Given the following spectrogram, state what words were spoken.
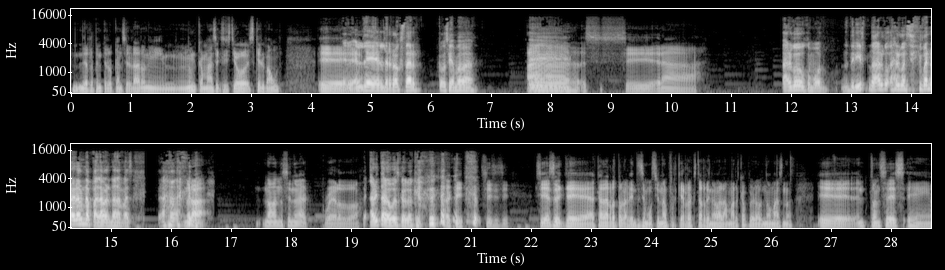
de repente lo cancelaron y nunca más existió Scalebound. Eh, el, el, de, el de Rockstar, ¿cómo se llamaba? Ah, eh, sí, era. Algo como drift, no, algo, algo así. Bueno, era una palabra nada más. No era No, no sé, no me acuerdo. Ahorita lo busco, lo que. Ok, sí, sí, sí. Sí, es de que a cada rato la gente se emociona porque Rockstar renueva la marca, pero no más no. Eh, entonces, eh,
